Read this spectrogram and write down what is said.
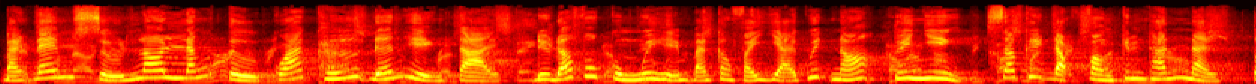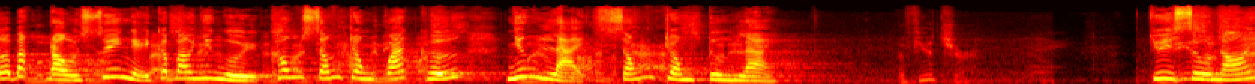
Bạn đem sự lo lắng từ quá khứ đến hiện tại. Điều đó vô cùng nguy hiểm, bạn cần phải giải quyết nó. Tuy nhiên, sau khi đọc phần kinh thánh này, tôi bắt đầu suy nghĩ có bao nhiêu người không sống trong quá khứ, nhưng lại sống trong tương lai. Chúa Giêsu nói,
